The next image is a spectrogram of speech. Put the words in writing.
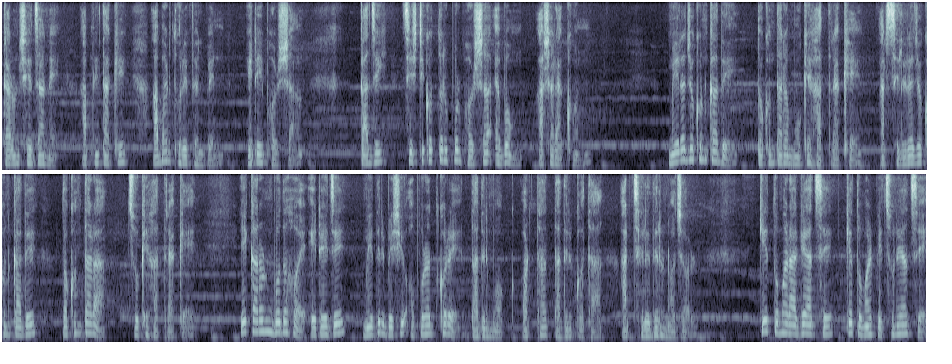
কারণ সে জানে আপনি তাকে আবার ধরে ফেলবেন। এটাই ভরসা। কাজেই সৃষ্টিকর্তার উপর ভরসা এবং আশা রাখুন। মেয়েরা যখন কাঁদে, তখন তারা মুখে হাত রাখে। আর ছেলেরা যখন কাঁদে, তখন তারা চোখে হাত রাখে। এ কারণ বোধ হয় এটাই যে মেয়েদের বেশি অপরাধ করে তাদের মুখ, অর্থাৎ তাদের কথা আর ছেলেদের নজর। কে তোমার আগে আছে, কে তোমার পেছনে আছে,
